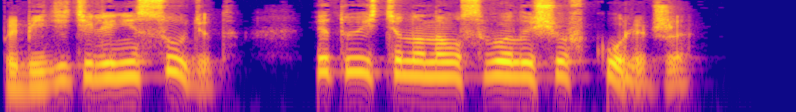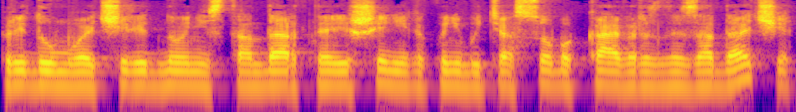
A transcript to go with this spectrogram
Победители не судят. Эту истину она усвоила еще в колледже. Придумывая очередное нестандартное решение какой-нибудь особо каверзной задачи,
